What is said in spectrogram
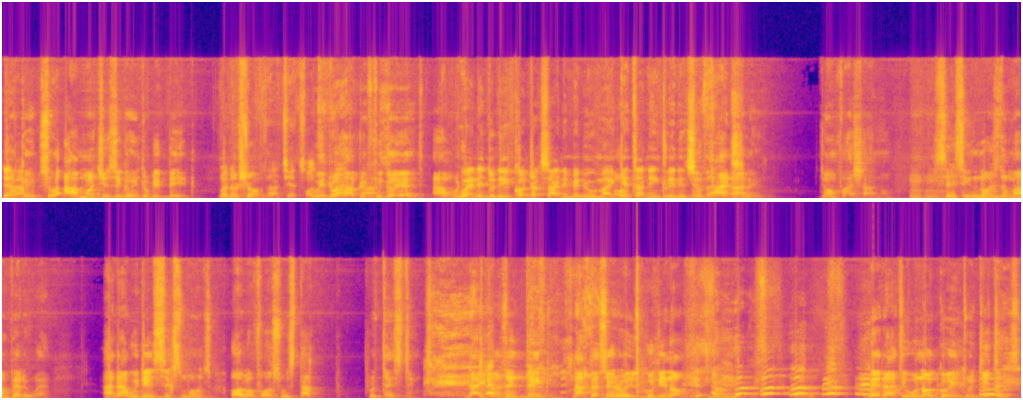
Yeah. Okay, so how much is he going to be paid? We're not sure of that yet. We don't have the figure yet. And When they do the contract signing, maybe we might get an inkling into So that. finally, John Fashanu says he knows the man very well. And that within six months, all of us will start protesting. that he doesn't think that Pesero is good enough. but that he will not go into details.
